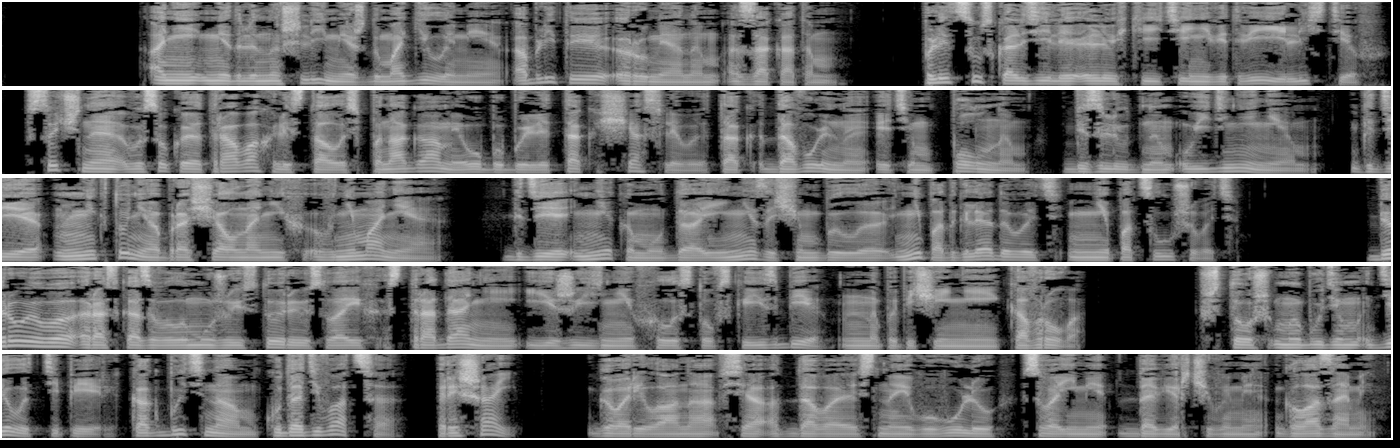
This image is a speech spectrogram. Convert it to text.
Они медленно шли между могилами, облитые румяным закатом. По лицу скользили легкие тени ветвей и листьев, Сочная высокая трава хлесталась по ногам, и оба были так счастливы, так довольны этим полным, безлюдным уединением, где никто не обращал на них внимания, где некому, да и незачем было ни подглядывать, ни подслушивать. Бероева рассказывала мужу историю своих страданий и жизни в хлыстовской избе на попечении Коврова. «Что ж мы будем делать теперь? Как быть нам? Куда деваться? Решай!» — говорила она, вся отдаваясь на его волю своими доверчивыми глазами.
